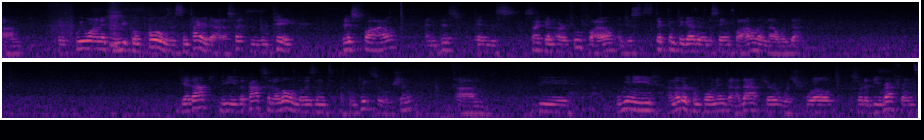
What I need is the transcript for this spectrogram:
Um, if we wanted to recompose this entire data set, we would take this file and this and this second R2 file and just stick them together in the same file, and now we're done. The, adapt, the, the path set alone, though, isn't a complete solution. Um, the, we need another component, an adapter, which will sort of dereference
